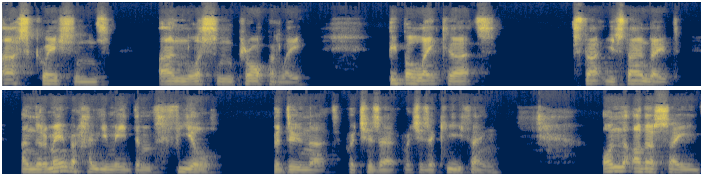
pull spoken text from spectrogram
ask questions and listen properly, people like that you stand out and remember how you made them feel by doing that, which is a which is a key thing. On the other side,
